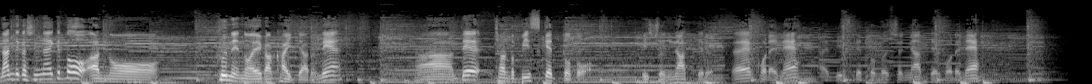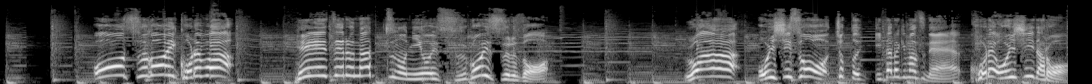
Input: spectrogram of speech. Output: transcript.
なんでか知んないけど、あのー、船の絵が描いてあるね。あー、で、ちゃんとビスケットと一緒になってる。えー、これね。はい、ビスケットと一緒になってる、これね。おー、すごいこれはヘーゼルナッツの匂いすごいするぞうわー美味しそうちょっといただきますね。これ美味しいだろ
